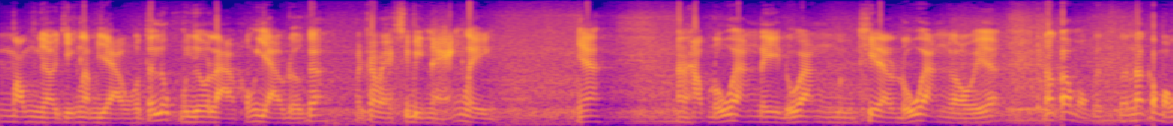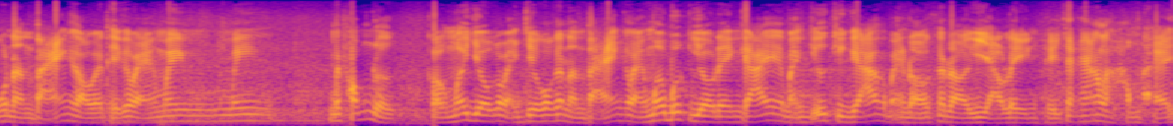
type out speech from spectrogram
trông mong nhờ chuyện làm giàu mà tới lúc mình vô làm không giàu được á các bạn sẽ bị nản liền nha. À, học đủ ăn đi đủ ăn khi nào đủ ăn rồi á nó có một nó có một nền tảng rồi thì các bạn mới mới mới phóng được. Còn mới vô các bạn chưa có cái nền tảng các bạn mới bước vô đen cái các bạn trước chân gáo các bạn rồi cái rồi vào liền thì chắc chắn là không thể.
